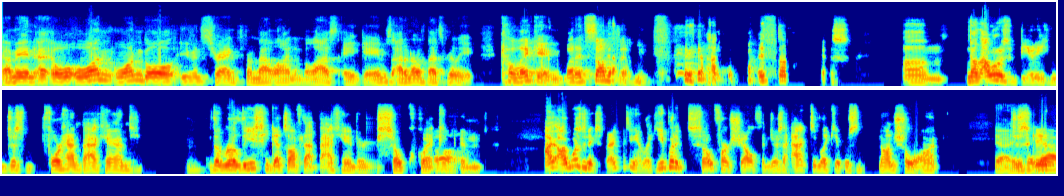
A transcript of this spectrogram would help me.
I mean, uh, one one goal, even strength from that line in the last eight games. I don't know if that's really clicking, but it's something. It's something. Yes. Um, no, that one was a beauty. Just forehand, backhand. The release he gets off that backhander is so quick, Oh. and I, I wasn't expecting it. Like he put it so far shelf and just acted like it was nonchalant. Yeah, Just was like, skate-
